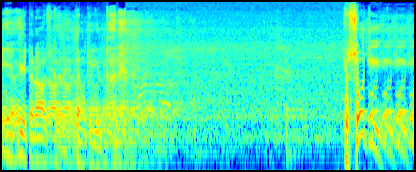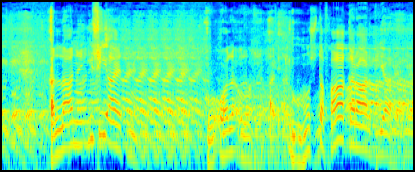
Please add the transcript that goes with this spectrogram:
اعتراض کرے، تنقید کرے۔ یہ اللہ نے اسی آیت میں مصطفیٰ قرار دیا ہے۔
